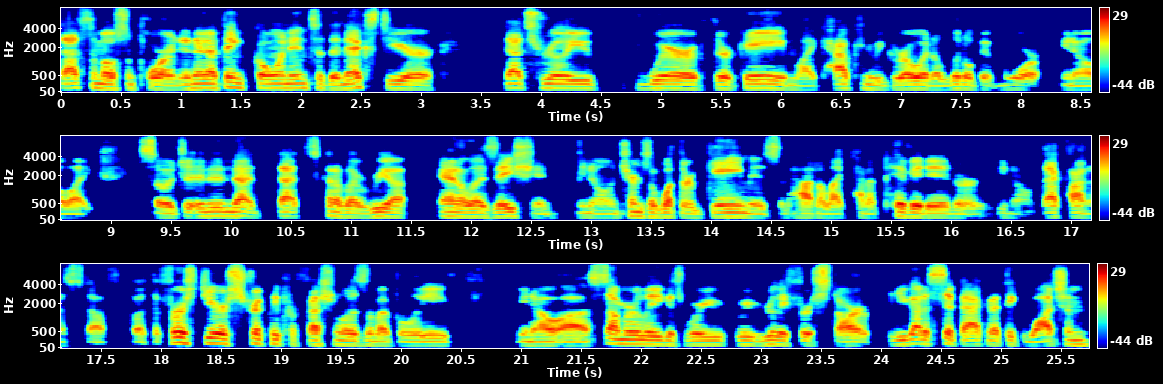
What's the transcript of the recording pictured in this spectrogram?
that's the most important. And then I think going into the next year, that's really where their game, like how can we grow it a little bit more, you know, like so and then that that's kind of a re analyzation, you know, in terms of what their game is and how to like kind of pivot it or, you know, that kind of stuff. But the first year strictly professionalism, I believe. You know, uh, summer league is where you, we really first start. And you got to sit back and I think watch them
